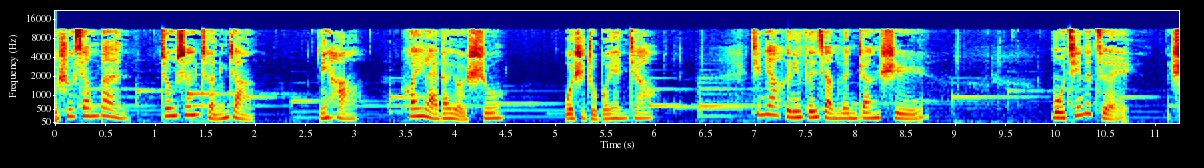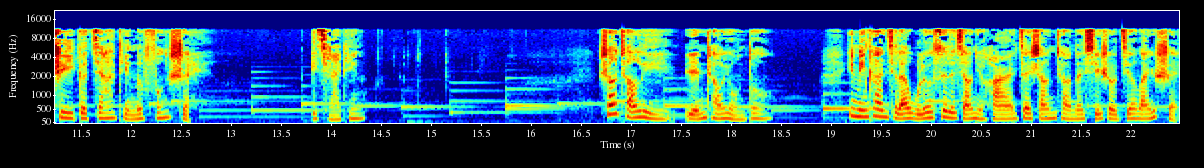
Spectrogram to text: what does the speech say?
书相伴，终生成长。你好，欢迎来到有书，我是主播燕娇。今天要和您分享的文章是：母亲的嘴是一个家庭的风水。一起来听。商场里人潮涌动，一名看起来五六岁的小女孩在商场的洗手间玩水，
